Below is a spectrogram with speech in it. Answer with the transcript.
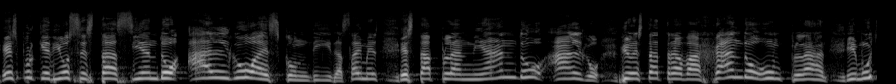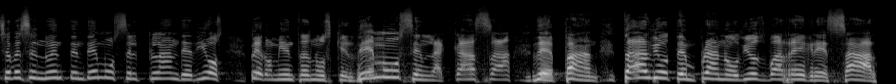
es porque Dios está haciendo algo a escondidas. Está planeando algo, Dios está trabajando un plan y muchas veces no entendemos el plan de Dios, pero mientras nos quedemos en la casa de pan, tarde o temprano Dios va a regresar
